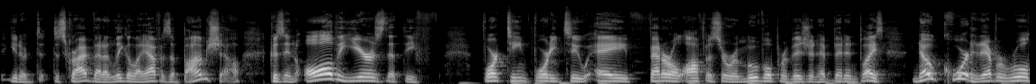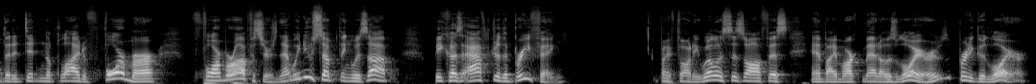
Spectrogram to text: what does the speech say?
you know d- describe that on Legal AF as a bombshell because in all the years that the 1442A federal officer removal provision had been in place, no court had ever ruled that it didn't apply to former former officers. Now we knew something was up because after the briefing by Fani Willis's office and by Mark Meadows' lawyer, who's a pretty good lawyer,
